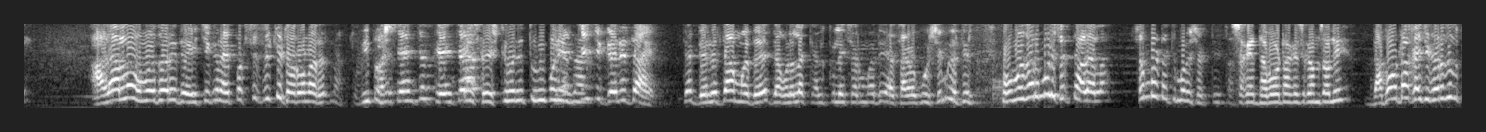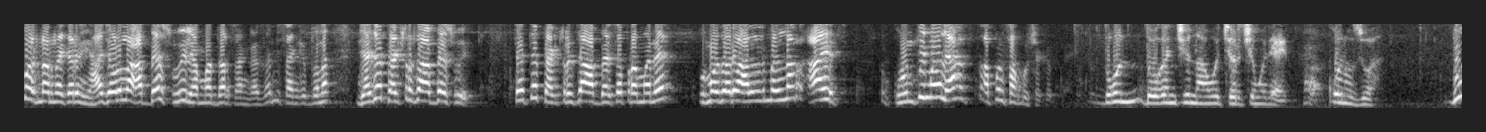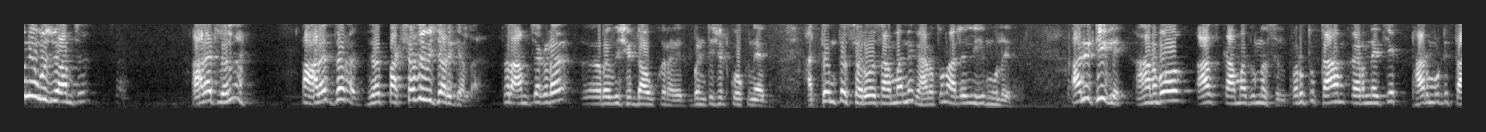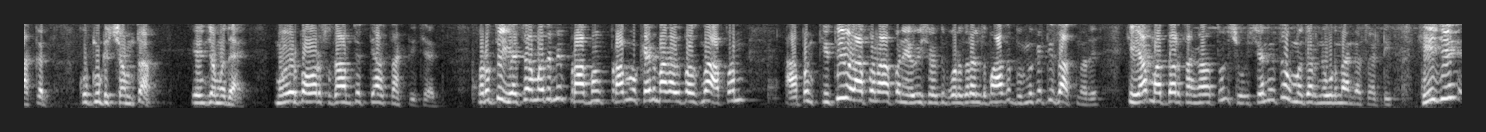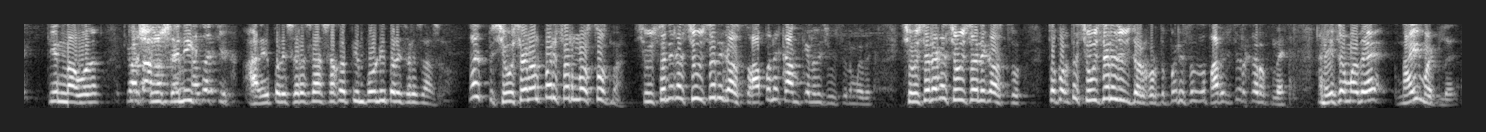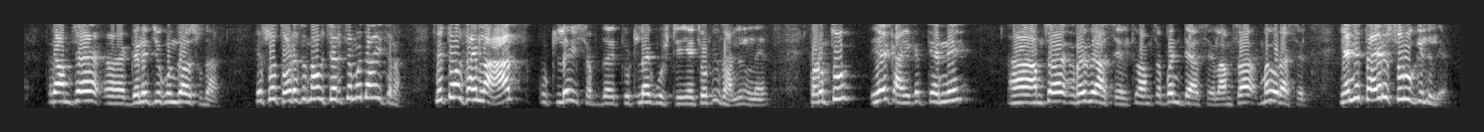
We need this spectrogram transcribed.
आळ्याला उमेदवारी द्यायची की नाही पक्षश्रेष्ठी ठरवणार आहेत ना. तुम्ही पक्ष- आणि त्यांच्या त्या त्यांच्या श्रेष्ठीमध्ये तुम्ही पण येता. त्यांची जी गणित आहेत त्या गणितामध्ये ज्या वेळेला कॅल्क्युलेशनमध्ये या सगळ्या गोष्टी मिळतील उमेदवारी मिळू शकते आळ्याला. शंभर टक्के मिळू शकते. तसं काही दबाव टाकायचं काम चालू आहे? दबाव टाकायची गरजच पडणार नाही कारण ह्या ज्यावेळेला अभ्यास होईल ह्या मतदारसंघाचा मी सांगितलं ना ज्या ज्या फॅक्टरचा अभ्यास होईल त्या त्या फॅक्टरच्या अभ्यासाप्रमाणे उमेदवारी आलेला मिळणार आहेच. कोणती मिळेल ह्याच आपण सांगू शकत नाही. दोन दोघांची नावं चर्चेमध्ये आहेत. कोण उजवा? दोन्ही उजवे आमचे. आळ्यातलं ना? आळ्यात जर जर पक्षाचा विचार केला तर आमच्याकडं रविशेठ डावकर आहेत बंटीशेठ कोकणे आहेत. अत्यंत सर्वसामान्य घरातून आलेली ही मुलं आहेत. आणि ठीक आहे अनुभव आज कामाचा नसेल परंतु काम करण्याची एक फार मोठी ताकद खूप मोठी क्षमता यांच्यामध्ये आहे. मयूर पवार सुद्धा आमच्या त्याच ताकदीचे आहेत. परंतु याच्यामध्ये मी प्रामुख प्रामुख्याने मागायपासून आपण आपण किती वेळा आपण आपण या विषयावरती बोलत राहिलो तर माझं भूमिका तीच असणार आहे की या मतदारसंघातून शिवसेनेचा उमेदवार निवडून आणण्यासाठी. ही जी तीन नावं किंवा शिवसैनिक आळे परिसराचा असा का पिंपवडी परिसराचा असा? नाही शिवसेना परिसर नसतोच ना. शिवसैनिक शिवसैनिक असतो. आपण हे काम केलं शिवसेनेमध्ये. शिवसेना का शिवसैनिक असतो. तो फक्त शिवसेनेचा विचार करतो. परिसराचा फार विचार करत नाही. आणि ह्याच्यामध्ये नाही म्हटलं तर आमच्या गणेशजी गुंजाळ सुद्धा हे सो थोडंसं नाव चर्चेमध्ये आहेच ना. मी तुम्हाला सांगितलं आज कुठलेही शब्द आहेत कुठल्याही गोष्टी याच्यावरती झालेल्या नाहीत परंतु एक आहे की त्यांनी आमचा रवी असेल किंवा आमचा बंटे असेल आमचा मयूर असेल यांनी तयारी सुरू केलेली आहे.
